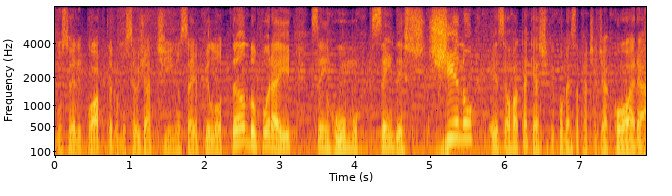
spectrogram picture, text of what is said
no seu helicóptero, no seu jatinho, sair pilotando por aí, sem rumo, sem destino. Esse é o RotaCast que começa a partir de agora.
